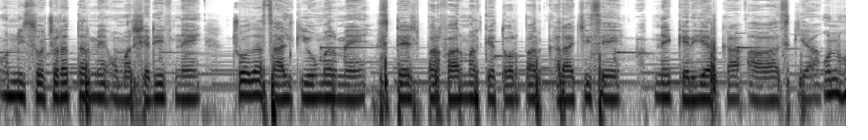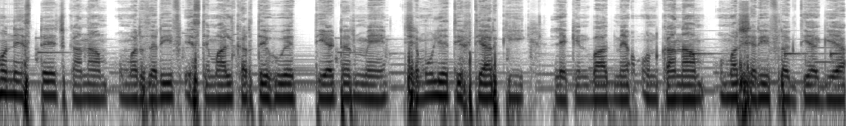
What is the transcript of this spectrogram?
انیس سو چورہتر میں عمر شریف نے چودہ سال کی عمر میں سٹیج پرفارمر کے طور پر کراچی سے اپنے کیریئر کا آغاز کیا۔ انہوں نے سٹیج کا نام عمر ظریف استعمال کرتے ہوئے تھیٹر میں شمولیت اختیار کی، لیکن بعد میں ان کا نام عمر شریف رکھ دیا گیا۔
